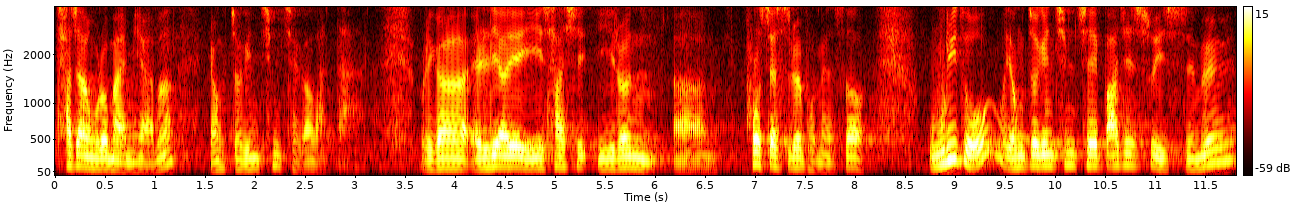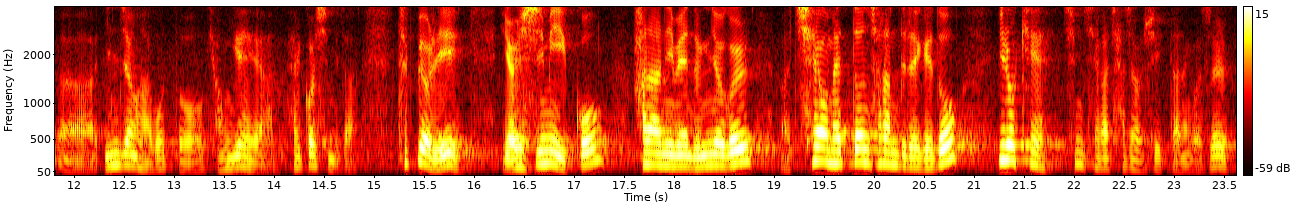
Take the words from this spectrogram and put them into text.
찾아옴으로 말미암아 영적인 침체가 왔다. 우리가 엘리야의 이 사실 이런 아, 프로세스를 보면서 우리도 영적인 침체에 빠질 수 있음을 아, 인정하고 또 경계해야 할 것입니다. 특별히 열심히 있고 하나님의 능력을 체험했던 사람들에게도 이렇게 침체가 찾아올 수 있다는 것을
